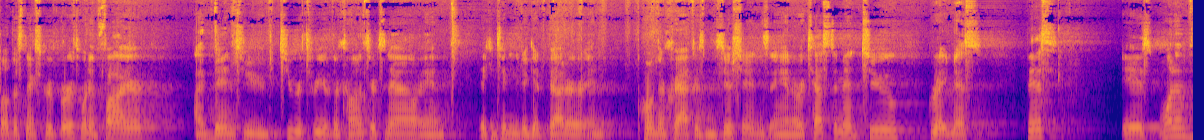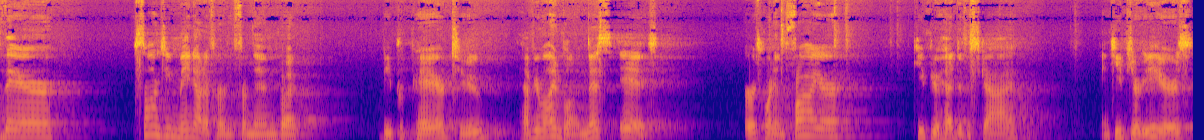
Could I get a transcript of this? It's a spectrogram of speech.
Love this next group, Earth, Wind, and Fire. I've been to two or three of their concerts now, and they continue to get better and hone their craft as musicians and are a testament to greatness. This is one of their songs you may not have heard from them, but be prepared to have your mind blown. This is Earth, Wind, and Fire. Keep your head to the sky and keep your ears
